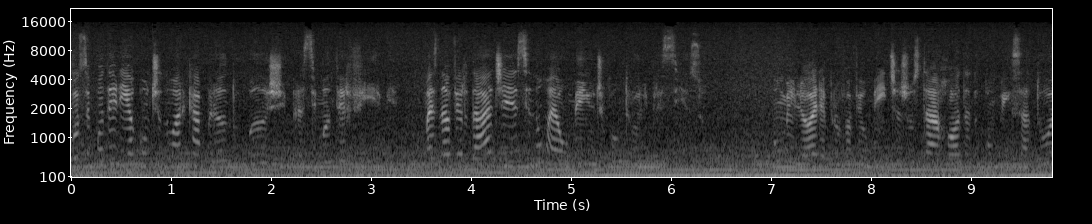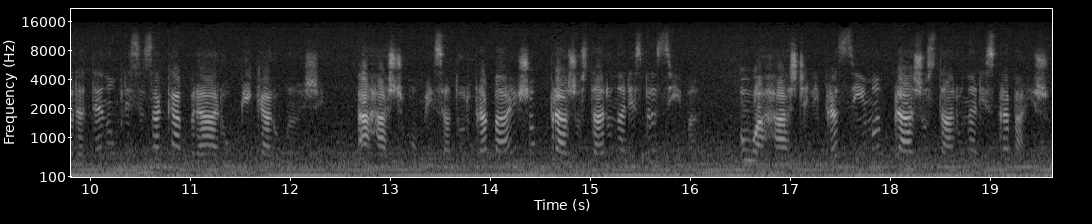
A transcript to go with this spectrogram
Você poderia continuar cabrando o manche para se manter firme, mas na verdade esse não é o meio de controle preciso. O melhor é provavelmente ajustar a roda do compensador até não precisar cabrar ou picar o manche. Arraste o compensador para baixo para ajustar o nariz para cima, ou arraste ele para cima para ajustar o nariz para baixo.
